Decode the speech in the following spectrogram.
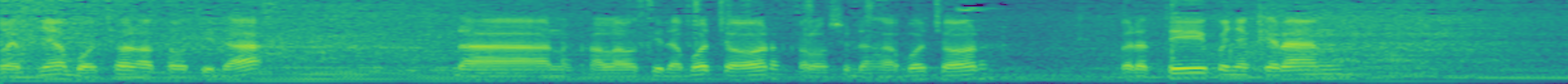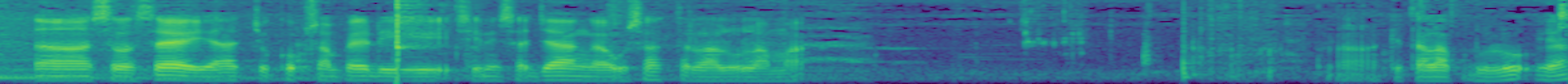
klepnya bocor atau tidak. Dan kalau tidak bocor kalau sudah nggak bocor berarti penyekiran uh, selesai ya cukup sampai di sini saja nggak usah terlalu lama. Nah kita lap dulu ya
